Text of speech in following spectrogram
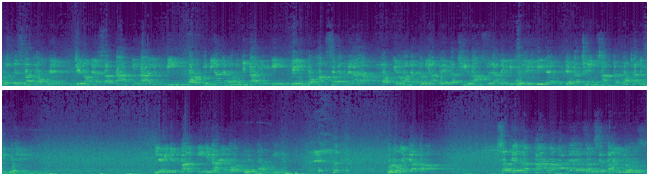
خوش قسمت لوگ ہیں جنہوں نے سرکار کی تعریف کی اور دنیا نے ان کی تعریف کی کہ ان کو حق سمجھ میں آیا اور انہوں نے دنیا کو ایک اچھی راہ سجانے کی کوشش کی ہے ایک اچھے انسان تک پہنچانے کی کوشش کی لیکن اقبال کی نگاہیں بہت دور پہنچتی ہیں۔ انہوں نے کیا کہا؟ ستیرا کار رہا ہے ازل سے تائیں روز۔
